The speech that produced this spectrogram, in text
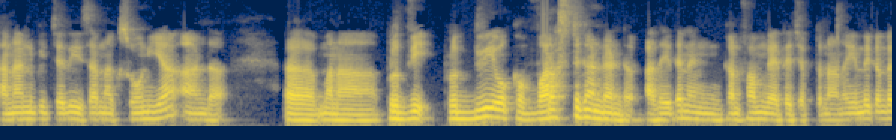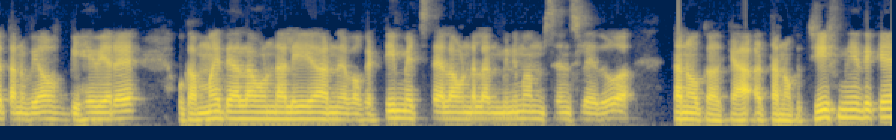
తను అనిపించేది ఈసారి నాకు సోనియా అండ్ మన పృథ్వీ, పృథ్వీ ఒక వరస్ట్ కంటెంట్. అదైతే నేను కన్ఫామ్గా అయితే చెప్తున్నాను. ఎందుకంటే తన వే ఆఫ్ బిహేవియరే ఒక అమ్మాయితో ఎలా ఉండాలి, అని ఒక టీమ్‌మేట్స్‌తో ఎలా ఉండాలని మినిమమ్ సెన్స్ లేదు. తను ఒక క్యా తను ఒక చీఫ్ మీదకే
